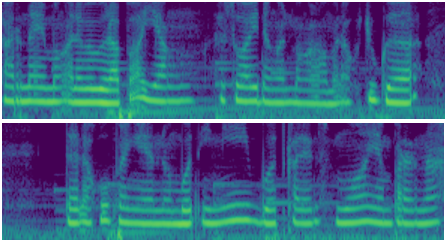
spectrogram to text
karena emang ada beberapa yang sesuai dengan pengalaman aku juga. Dan aku pengen membuat ini buat kalian semua yang pernah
